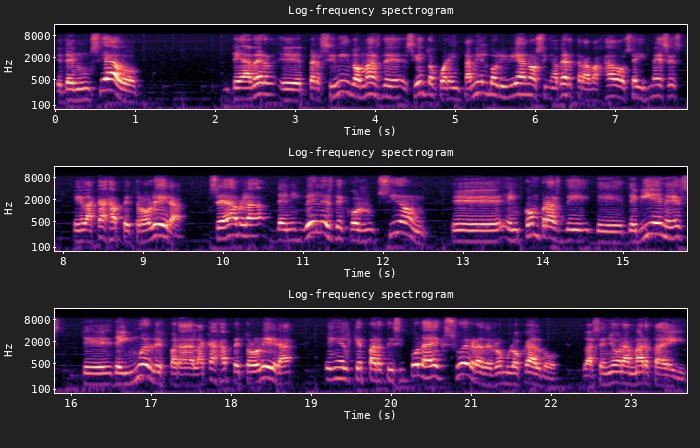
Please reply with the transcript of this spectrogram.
denunciado de haber eh, percibido más de 140 mil bolivianos sin haber trabajado seis meses en la caja petrolera. Se habla de niveles de corrupción eh, en compras de, bienes, de, de, inmuebles para la caja petrolera, en el que participó la ex suegra de Rómulo Calvo la señora Marta Eid.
